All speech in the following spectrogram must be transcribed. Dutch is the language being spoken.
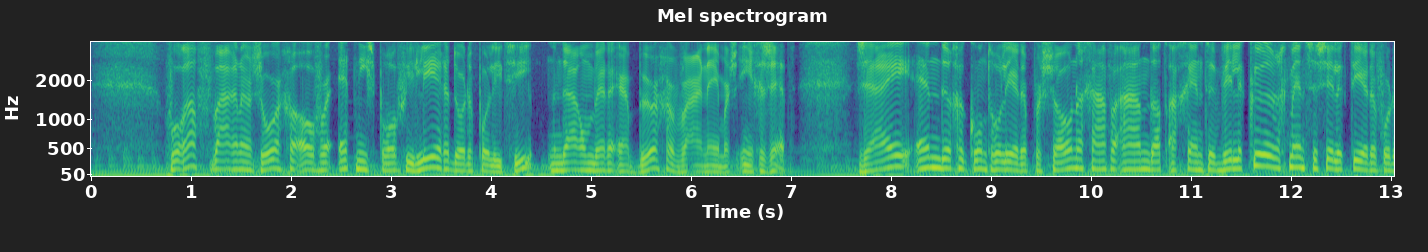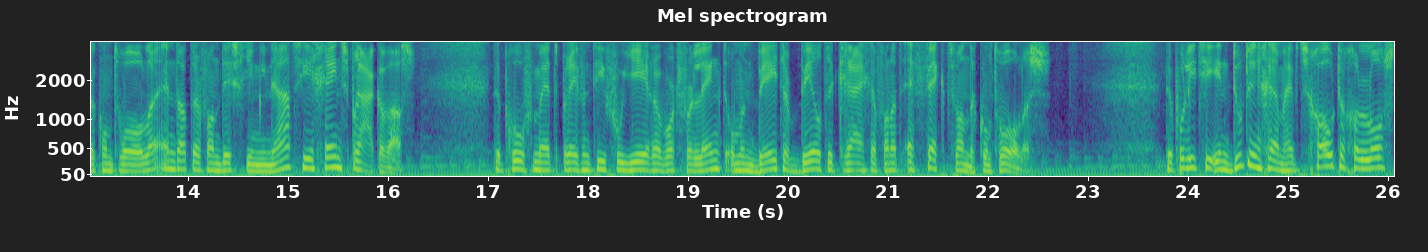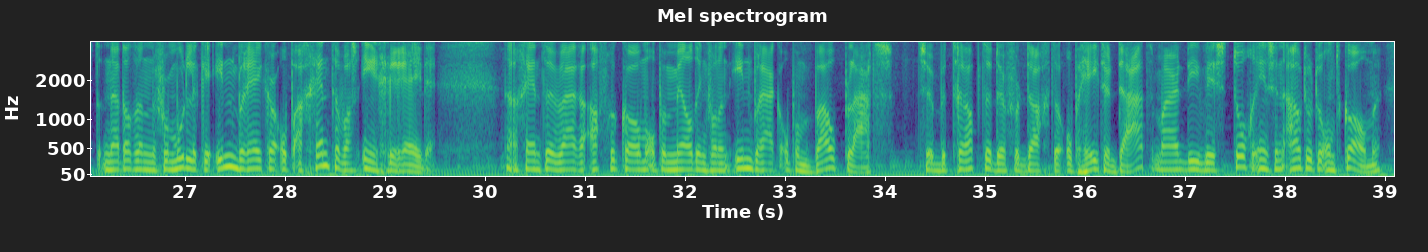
Vooraf waren er zorgen over etnisch profileren door de politie... en daarom werden er burgerwaarnemers ingezet. Zij en de gecontroleerde personen gaven aan dat agenten willekeurig mensen selecteerden voor de controle... en dat er van discriminatie geen sprake was. De proef met preventief fouilleren wordt verlengd om een beter beeld te krijgen van het effect van de controles. De politie in Doetinchem heeft schoten gelost nadat een vermoedelijke inbreker op agenten was ingereden. De agenten waren afgekomen op een melding van een inbraak op een bouwplaats. Ze betrapten de verdachte op heterdaad, maar die wist toch in zijn auto te ontkomen.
